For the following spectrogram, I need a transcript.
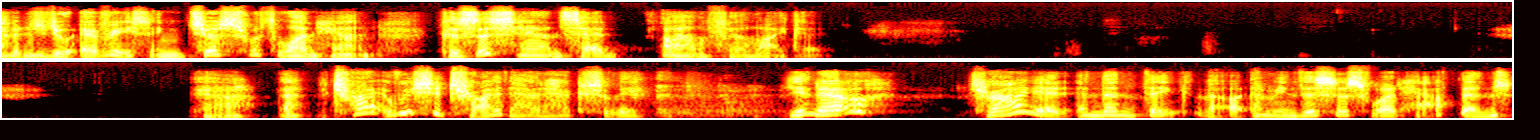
Had to do everything just with one hand because this hand said, I don't feel like it. Yeah, that, try. We should try that actually. you know, try it and then think about. I mean, this is what happens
